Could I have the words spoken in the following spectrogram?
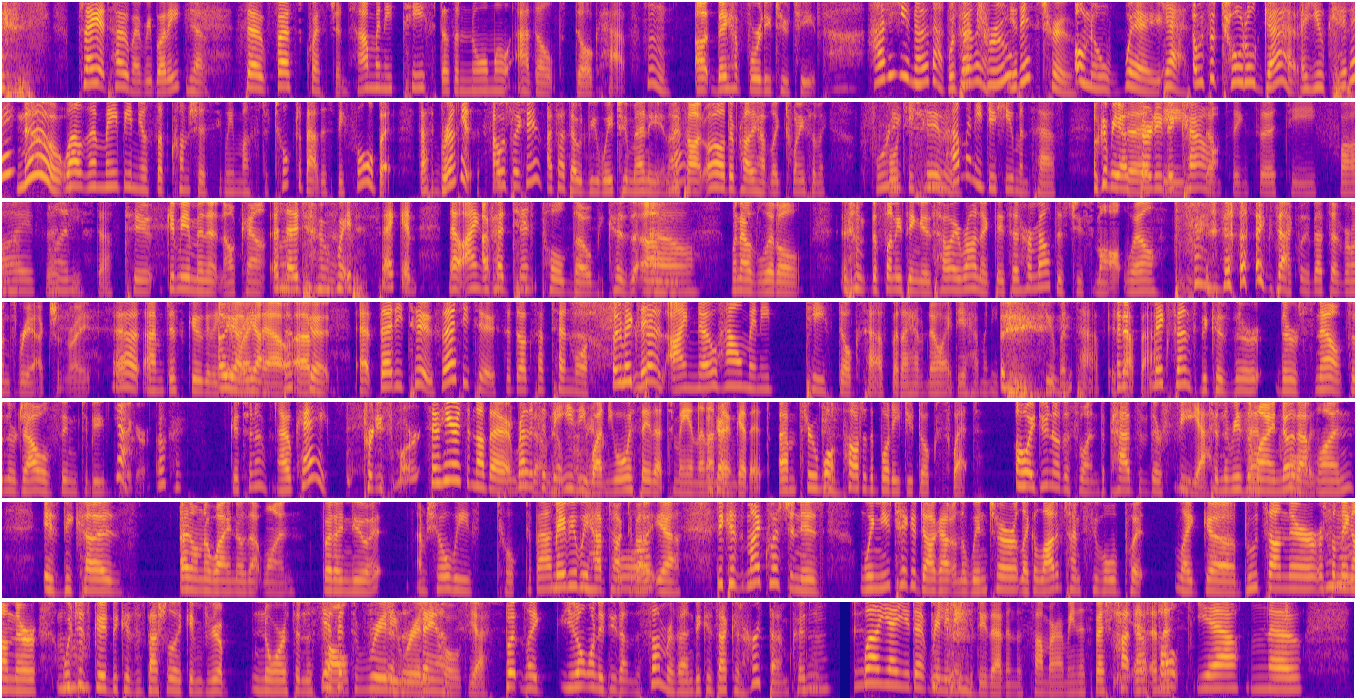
play at home, everybody. Yes. So first question: How many teeth does a normal adult dog have? Hmm. Uh, they have 42 teeth. How do you know that? Was that true? It is true. Oh, no way. Yes. It was a total guess. Are you kidding? No. Well, then maybe in your subconscious we must have talked about this before, but that's brilliant. It's 42. I was like, I thought that would be way too many. And I thought, oh, they probably have like 20 something. 42. 42. How many do humans have? Look at me, I started to count. Something, 35, 30 stuff. Two. Give me a minute and I'll count. Uh, no, don't wait a second. No, I, I've had teeth pulled though because um, Oh. When I was little, the funny thing is how ironic. They said her mouth is too small. Well, exactly. That's everyone's reaction, right? Uh, I'm just googling Oh, it yeah, right yeah, now. that's Um, good. At 32, 32. So dogs have 10 more. But it makes sense. I know how many teeth dogs have, but I have no idea how many teeth humans have. Is and that it bad? makes sense because their their snouts and their jowls seem to be Yeah. bigger. Okay, good to know. okay. Pretty smart. So here's another It's gonna go relatively easy one. You always say that to me, and then Okay. I don't get it. Um, through what part of the body do dogs sweat? Oh, I do know this one. The pads of their feet. Yes, and the reason why I know that one is because I don't know why I know that one, but I knew it. I'm sure we've talked about it. Maybe we have talked about it, yeah. Because my question is, when you take a dog out in the winter, like a lot of times people will put like uh, boots on there or Mm-hmm. something on there, which is good because especially like if you're up north in the salt, Yeah, if it's really, really sand. cold, yes. But like you don't want to do that in the summer then because that could hurt them, couldn't? it? Well, yeah, you don't really need to do that in the summer. I mean, especially Hot unless, yeah, no,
